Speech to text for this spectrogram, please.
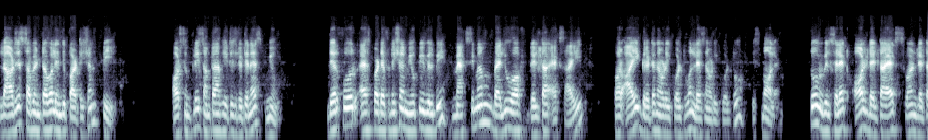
largest subinterval in the partition P. Or simply sometimes it is written as mu. Therefore, as per definition, mu p will be maximum value of delta xi for i greater than or equal to 1 less than or equal to small n. So we will select all delta x1, delta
